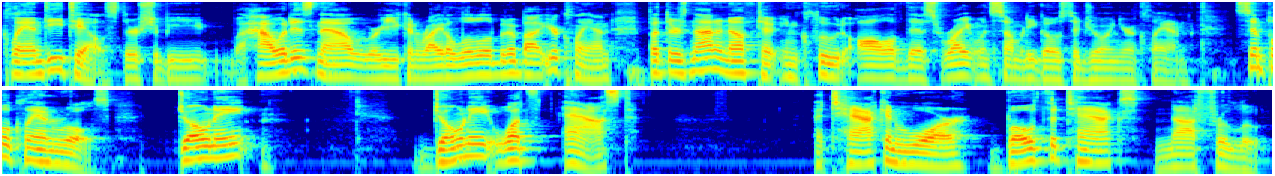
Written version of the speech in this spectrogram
clan details. There should be how it is now, where you can write a little bit about your clan, but there's not enough to include all of this right when somebody goes to join your clan. Simple clan rules donate, donate what's asked, attack and war, both attacks, not for loot.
